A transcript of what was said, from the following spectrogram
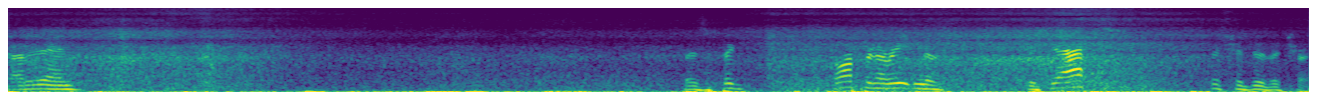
Got it in. There's a big are eating the, the jacks. This should do the trick.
